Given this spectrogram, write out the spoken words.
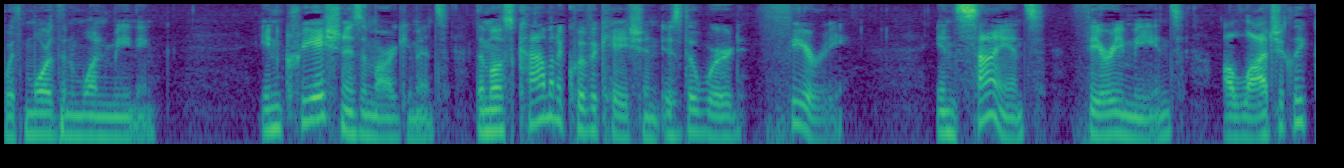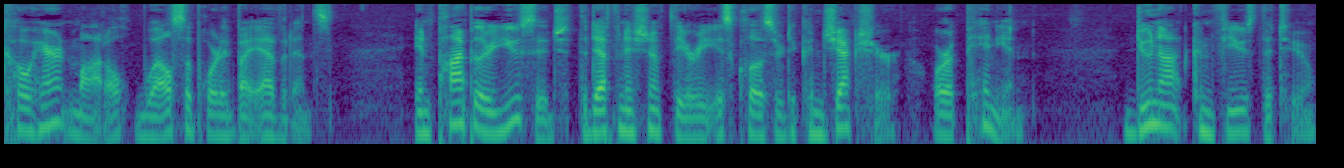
with more than one meaning. In creationism arguments, the most common equivocation is the word theory. In science, theory means a logically coherent model well supported by evidence. In popular usage, the definition of theory is closer to conjecture or opinion. Do not confuse the two.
